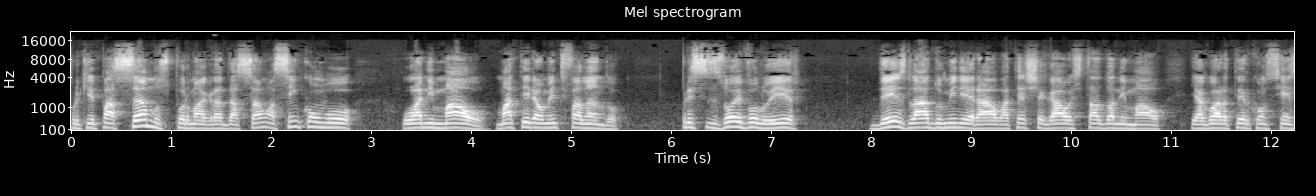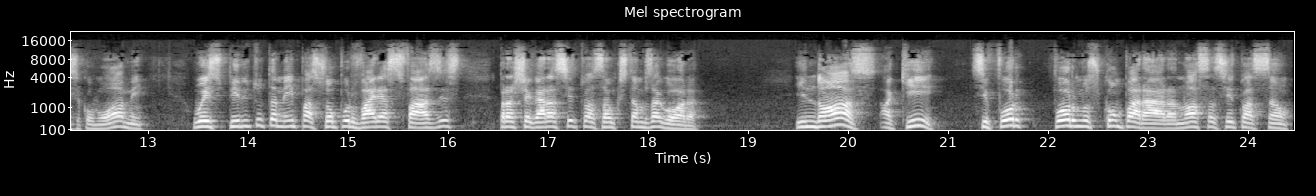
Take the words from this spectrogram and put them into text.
porque passamos por uma gradação, assim como o, o animal, materialmente falando, precisou evoluir desde lá do mineral até chegar ao estado do animal e agora ter consciência como homem, o espírito também passou por várias fases para chegar à situação que estamos agora. E nós aqui, se for, formos comparar a nossa situação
